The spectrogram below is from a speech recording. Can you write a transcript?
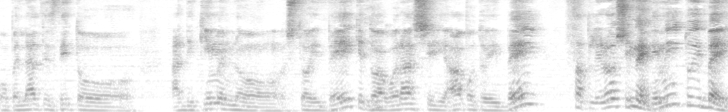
ο πελάτης δει το αντικείμενο στο eBay και το αγοράσει από το eBay, θα πληρώσει Ναι. την τιμή του eBay.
